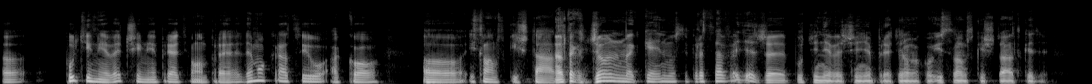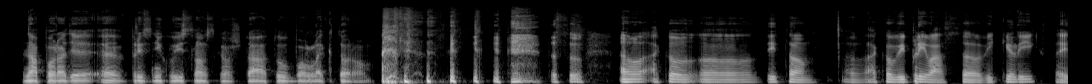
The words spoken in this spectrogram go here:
e, Putin je väčším nepriateľom pre demokraciu ako islamský štát. Ale tak John McCain musí predsa vedieť, že Putin je väčším nepriateľom ako islamský štát, keď na porade pri vzniku islamského štátu bol lektorom. to sú ako títo ako vyplýva z Wikileaks, aj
